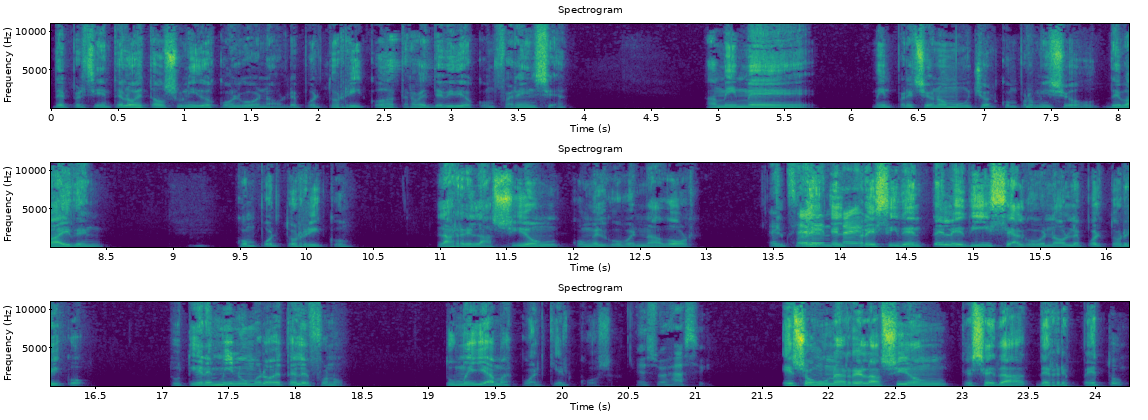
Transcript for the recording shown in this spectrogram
del presidente de los Estados Unidos con el gobernador de Puerto Rico a través de videoconferencia. A mí me, me impresionó mucho el compromiso de Biden con Puerto Rico, la relación con el gobernador. El, pre- el presidente le dice al gobernador de Puerto Rico, tú tienes mi número de teléfono, tú me llamas cualquier cosa. Eso es así. Eso es una relación que se da de respeto.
